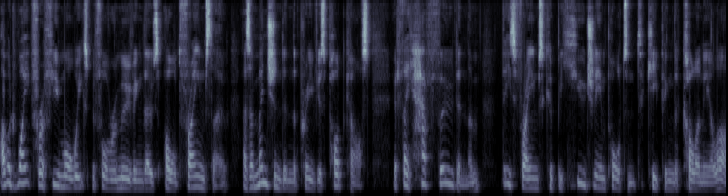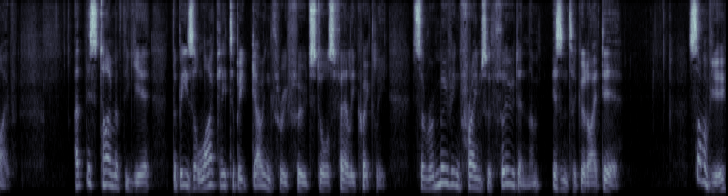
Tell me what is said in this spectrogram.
I would wait for a few more weeks before removing those old frames, though. As I mentioned in the previous podcast, if they have food in them, these frames could be hugely important to keeping the colony alive. At this time of the year, the bees are likely to be going through food stores fairly quickly, so removing frames with food in them isn't a good idea. Some of you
